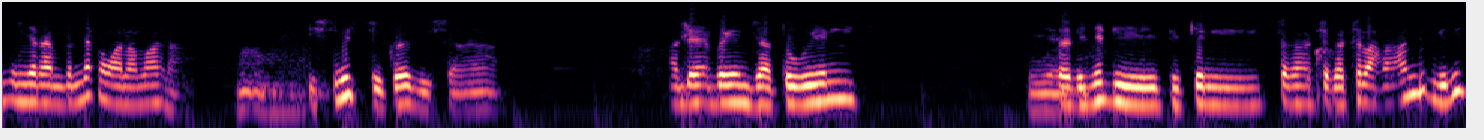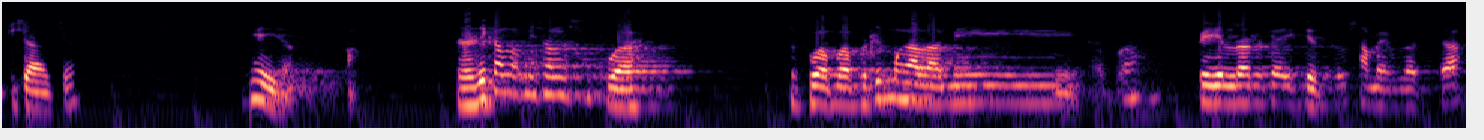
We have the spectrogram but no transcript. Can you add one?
nyerempetnya ke mana-mana. Bisnis juga bisa. Ada yang pengen jatuhin, iya tadinya dibikin sengaja kecelakaan begini bisa aja. iya iya jadi kalau misal sebuah sebuah pabrik mengalami apa failure kayak gitu sampai meledak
